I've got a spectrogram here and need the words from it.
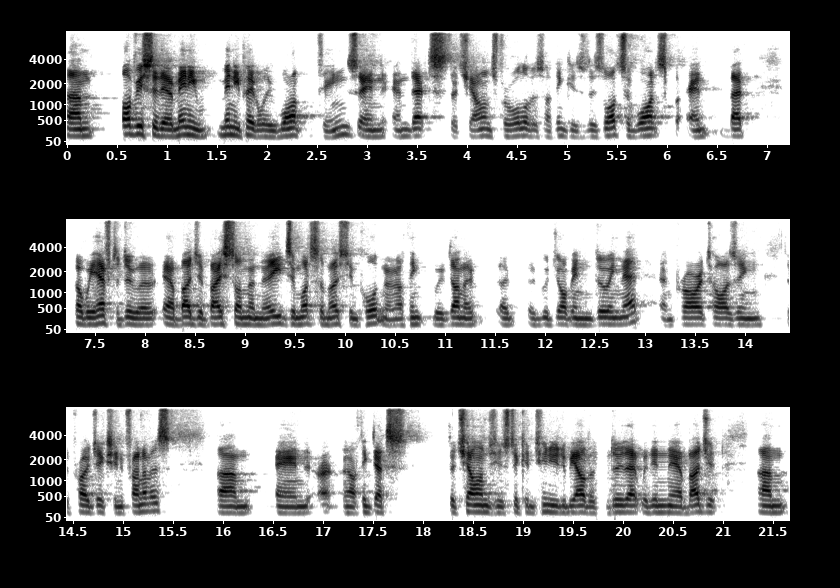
Um, obviously, there are many, many people who want things, and, and that's the challenge for all of us. I think is there's lots of wants, and but but we have to do a, our budget based on the needs and what's the most important. And I think we've done a, a, a good job in doing that and prioritising the projects in front of us. Um, and, uh, and, I think that's the challenge is to continue to be able to do that within our budget. Um,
